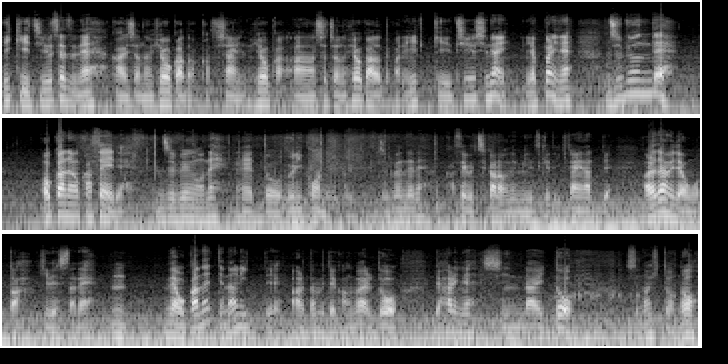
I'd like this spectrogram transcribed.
一喜一憂せずね、会社の評価とか、社員の評価、あ社長の評価だとかね、一喜一憂しない。やっぱりね、自分でお金を稼いで、自分をね、えっ、と、売り込んでいく。自分でね、稼ぐ力をね、身につけていきたいなって、改めて思った日でしたね。うん。で、お金って何って改めて考えると、やはりね、信頼と、その人の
